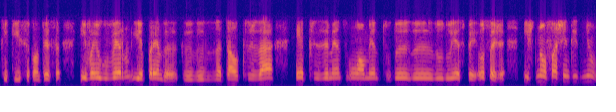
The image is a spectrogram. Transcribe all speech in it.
que, que isso aconteça, e vem o Governo e a prenda de, de Natal que lhes dá é precisamente um aumento de, de, do, do ISP. Ou seja, isto não faz sentido nenhum.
